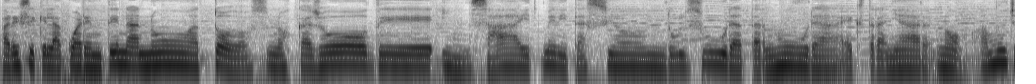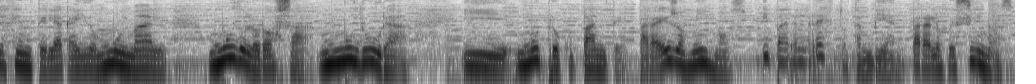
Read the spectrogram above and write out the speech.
Parece que la cuarentena no a todos nos cayó de insight, meditación, dulzura, ternura, extrañar. No, a mucha gente le ha caído muy mal, muy dolorosa, muy dura y muy preocupante para ellos mismos y para el resto también, para los vecinos.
